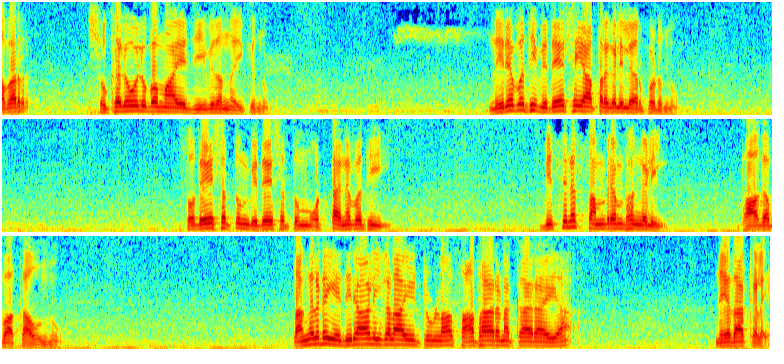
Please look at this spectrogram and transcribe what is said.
അവർ സുഖലോലുപമായ ജീവിതം നയിക്കുന്നു. നിരവധി വിദേശയാത്രകളിൽ ഏർപ്പെടുന്നു. സ്വദേശത്തും വിദേശത്തും ഒട്ടനവധി ബിസിനസ് സംരംഭങ്ങളിൽ ഭാഗവാക്കാവുന്നു. തങ്ങളുടെ എതിരാളികളായിട്ടുള്ള സാധാരണക്കാരായ നേതാക്കളെ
